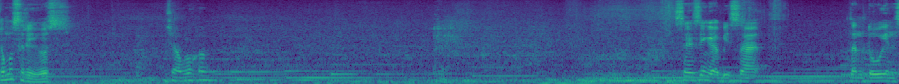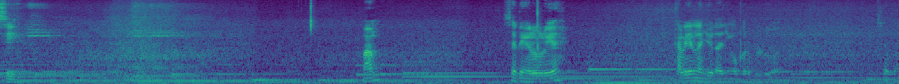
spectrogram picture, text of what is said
Kamu serius? Insya Allah, Kang. Saya sih nggak bisa tentuin sih. Mam, saya tinggal dulu ya. Kalian lanjut aja ngobrol berdua. Siapa?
